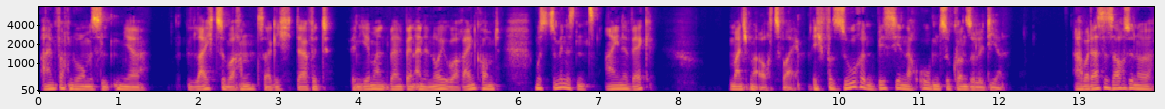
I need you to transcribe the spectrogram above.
einfach nur, um es mir leicht zu machen, sage ich, David, wenn jemand, wenn, eine neue Uhr reinkommt, muss zumindest eine weg, manchmal auch zwei. Ich versuche ein bisschen nach oben zu konsolidieren. Aber das ist auch so eine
